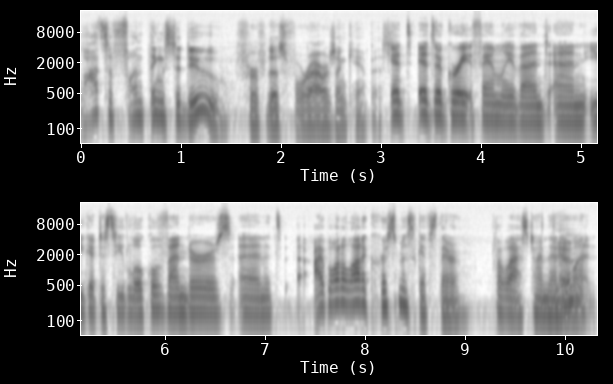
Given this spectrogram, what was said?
lots of fun things to do for, for those four hours on campus. It's it's a great family event, and you get to see local vendors. And it's I bought a lot of Christmas gifts there the last time that I Yeah, went.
